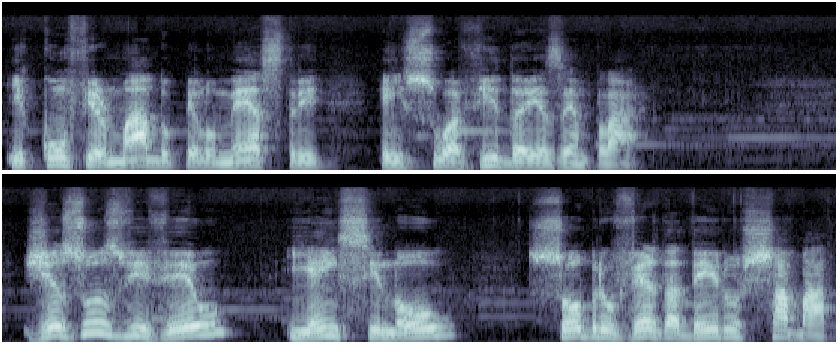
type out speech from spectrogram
e confirmado pelo Mestre em sua vida exemplar. Jesus viveu e ensinou sobre o verdadeiro Shabat.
